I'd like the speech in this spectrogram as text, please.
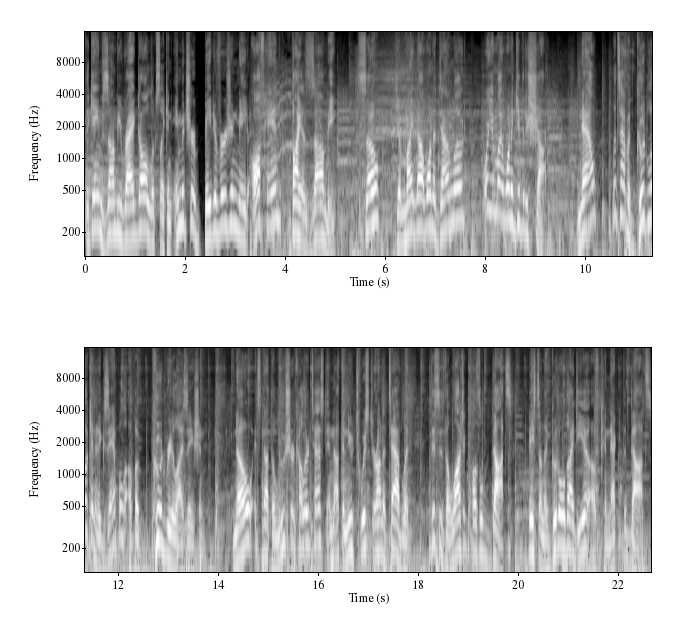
the game's zombie ragdoll looks like an immature beta version made offhand by a zombie. So, you might not want to download, or you might want to give it a shot. Now, let's have a good look at an example of a good realization. No, it's not the Lüscher color test and not the new twister on a tablet. This is the logic puzzle Dots, based on the good old idea of connect the dots.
